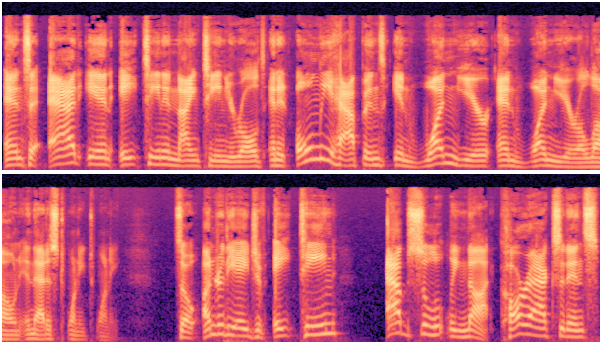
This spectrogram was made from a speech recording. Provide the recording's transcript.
and to add in 18 and 19 year olds. And it only happens in one year and one year alone, and that is 2020. So under the age of 18, absolutely not. Car accidents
